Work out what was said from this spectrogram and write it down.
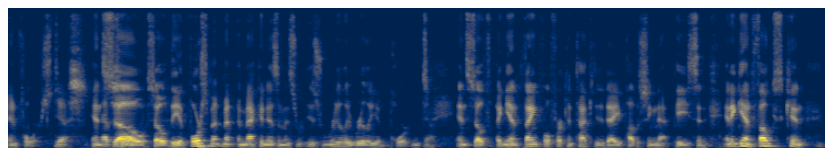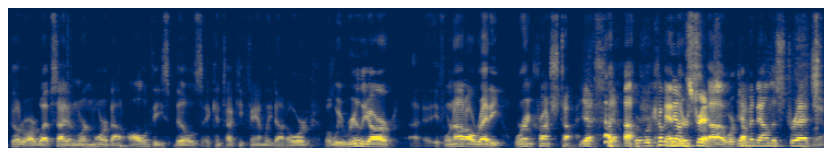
enforced. Yes. And absolutely. so so the enforcement me- mechanism is is really really important. Yeah. And so again, thankful for Kentucky Today publishing that piece. And and again, folks can go to our website and learn more about all of these bills at kentuckyfamily.org. But we really are, uh, if we're not already, we're in crunch time. Yes. Yeah. We're, we're coming down the stretch. Uh, we're yeah. coming down the stretch.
